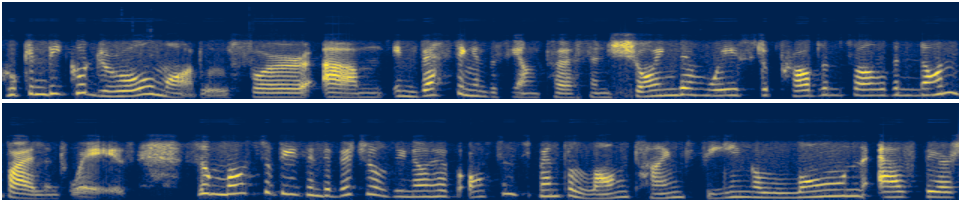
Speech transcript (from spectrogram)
who can be good role models for um, investing in this young person, showing them ways to problem solve in nonviolent ways. So most of these individuals, you know, have often spent a long time feeling alone as they're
